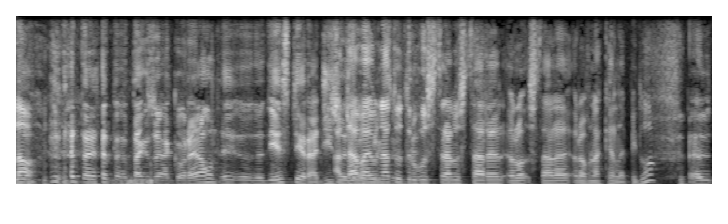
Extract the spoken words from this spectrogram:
No, Takže ako reálne e, nie ste radi, A že... dávajú na tú druhú stranu staré, staré rovnaké lepidlo? E,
